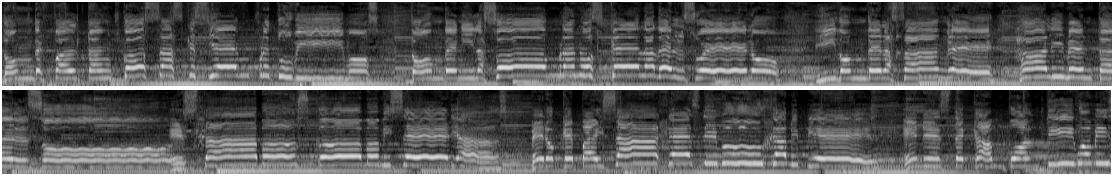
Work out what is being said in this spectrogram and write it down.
donde faltan cosas que siempre tuvimos, donde ni la sombra nos queda del suelo y donde la sangre alimenta el sol. Estamos como miserias, pero qué paisajes mi piel. En este campo antiguo mis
